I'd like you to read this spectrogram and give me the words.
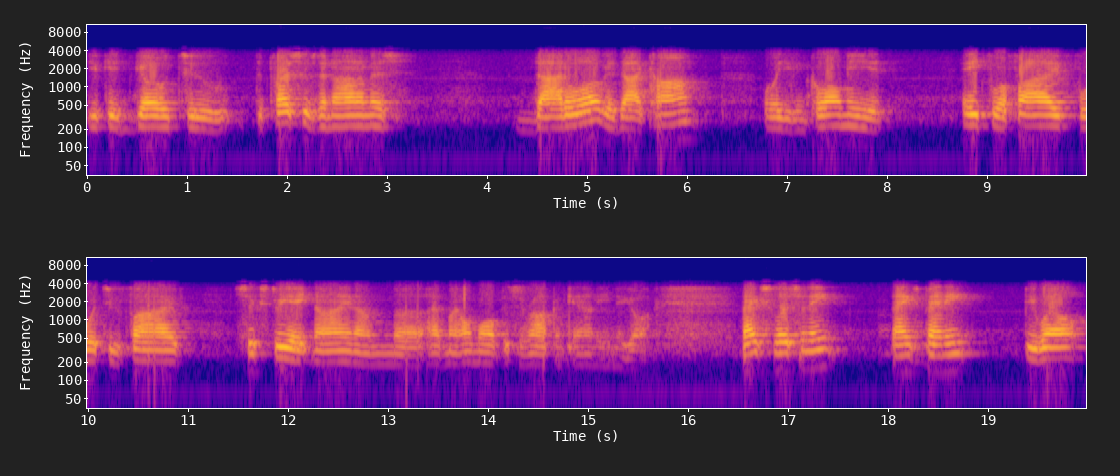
you could go to depressivesanonymous.org or .com, or you can call me at 845-425-6389. I'm uh, I have my home office in Rockland County, New York. Thanks for listening. Thanks, Penny. Be well.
